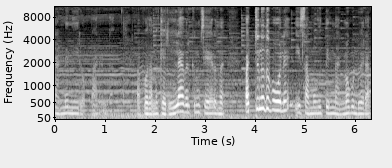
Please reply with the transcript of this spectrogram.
കണ്ണുനീരൊപ്പാനുണ്ട്. അപ്പോൾ നമുക്ക് എല്ലാവർക്കും ചേർന്ന് പറ്റുന്നതുപോലെ ഈ സമൂഹത്തിന് നന്മ കൊണ്ടുവരാം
